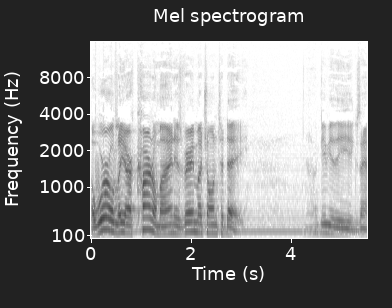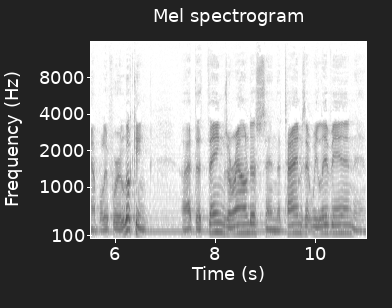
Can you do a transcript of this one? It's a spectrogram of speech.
A worldly or carnal mind is very much on today. I'll give you the example. If we're looking at the things around us and the times that we live in and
